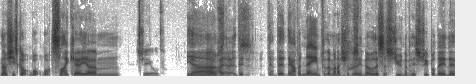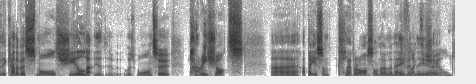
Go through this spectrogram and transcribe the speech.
now she's got what what's like a um Shield. yeah I- I- they, they, they, they have a name for them and I should really know this as a student of history but they they they're kind of a small shield that uh, was worn to parry shots Uh, I bet you some clever arse will know the name in Deflector the. Uh, shield.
